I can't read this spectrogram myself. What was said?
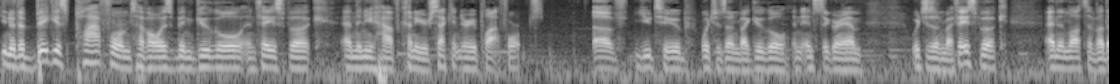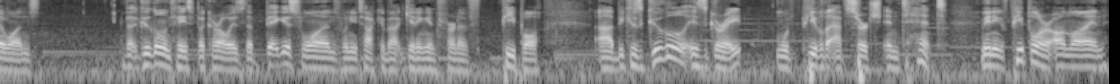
you know, the biggest platforms have always been Google and Facebook, and then you have kind of your secondary platforms of YouTube, which is owned by Google, and Instagram, which is owned by Facebook, and then lots of other ones. But Google and Facebook are always the biggest ones when you talk about getting in front of people uh, because Google is great with people that have search intent, meaning if people are online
